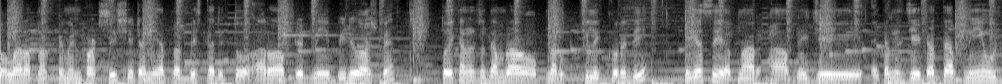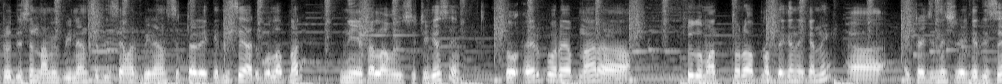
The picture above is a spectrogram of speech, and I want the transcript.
ডলার আপনার পেমেন্ট পাচ্ছি সেটা নিয়ে আপনার বিস্তারিত আরও আপডেট নিয়ে ভিডিও আসবে। তো এখানে যদি আমরা আপনার ক্লিক করে দিই, ঠিক আছে? আপনার, আপনি যে, এখানে যেটাতে আপনি উইথড্র দিয়েছেন, আমি বিনান্সে দিছি আমার বিনান্সেরটা রেখে দিছে আর এগুলো আপনার নিয়ে ফেলা হয়েছে, ঠিক আছে? তো এরপরে আপনার শুধুমাত্র আপনার দেখেন এখানে একটা জিনিস রেখে দিছে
